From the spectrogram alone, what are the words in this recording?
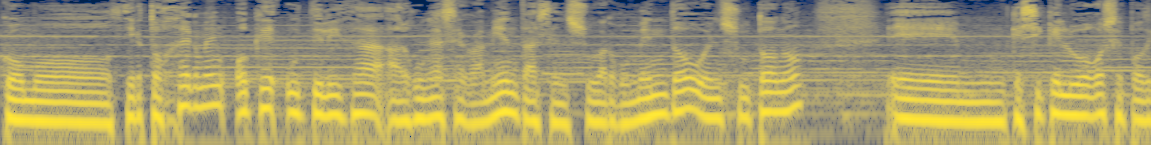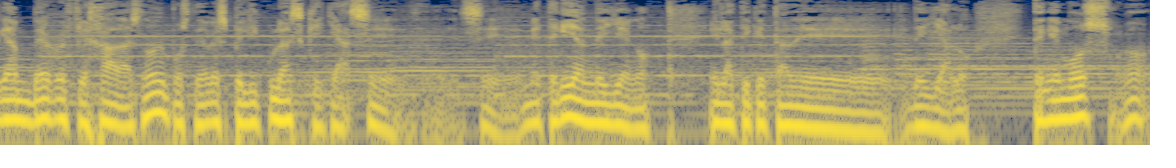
como cierto germen o que utiliza algunas herramientas en su argumento o en su tono eh, que sí que luego se podrían ver reflejadas ¿no? en posteriores películas que ya se, se meterían de lleno en la etiqueta de, de Yalo. Tenemos, bueno,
